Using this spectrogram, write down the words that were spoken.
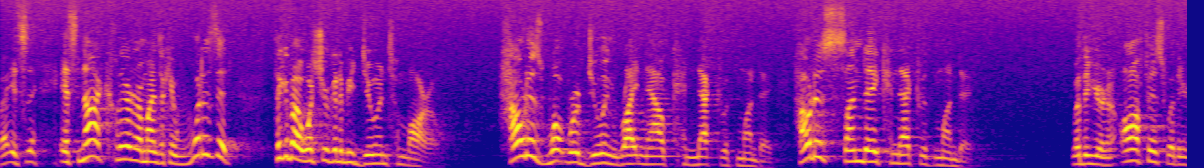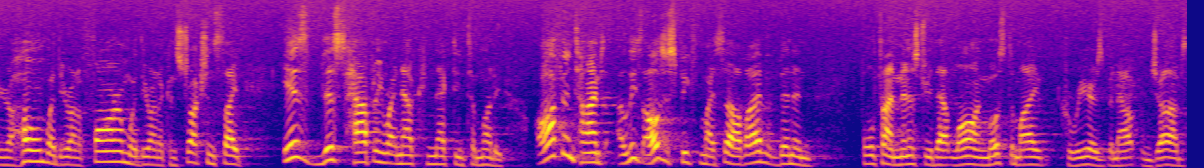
Right? It's, it's not clear in our minds, okay, what is it? Think about what you're going to be doing tomorrow. How does what we're doing right now connect with Monday? How does Sunday connect with Monday? Whether you're in an office, whether you're at home, whether you're on a farm, whether you're on a construction site, is this happening right now connecting to Monday? Oftentimes, at least I'll just speak for myself, I haven't been in full time ministry that long. Most of my career has been out in jobs.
